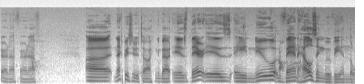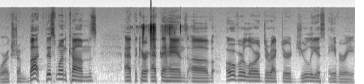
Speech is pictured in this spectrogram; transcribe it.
Fair enough. Fair enough. Uh, next piece we're talking about is there is a new Van Helsing movie in the works from, but this one comes at the cur- at the hands of Overlord director Julius Avery,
